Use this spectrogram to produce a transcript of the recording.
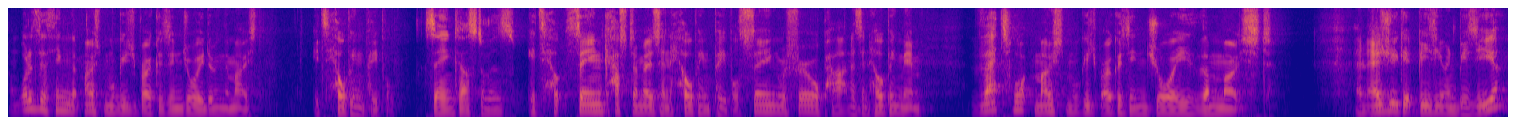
And what is the thing that most mortgage brokers enjoy doing the most? It's helping people. Seeing customers. It's seeing customers and helping people, seeing referral partners and helping them. That's what most mortgage brokers enjoy the most. And as you get busier and busier,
